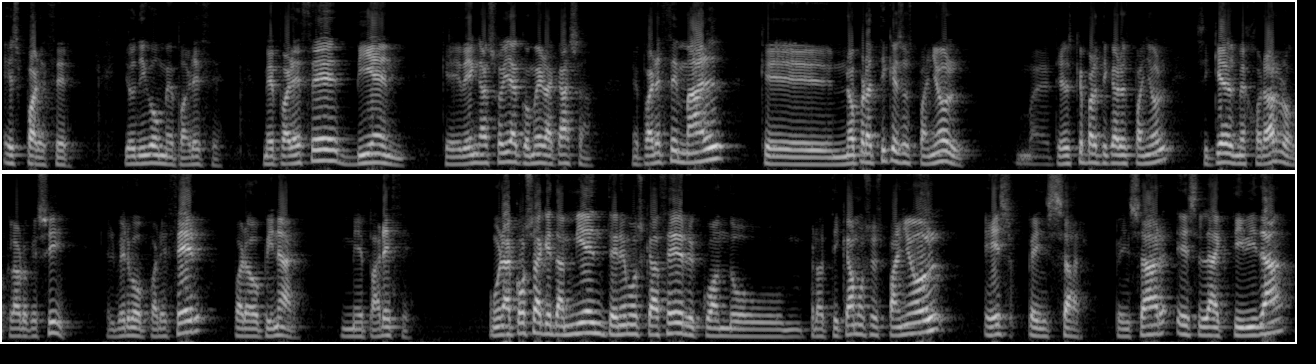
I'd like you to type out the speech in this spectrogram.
es parecer. Yo digo me parece. Me parece bien que vengas hoy a comer a casa. Me parece mal que no practiques español. Tienes que practicar español si quieres mejorarlo, claro que sí. El verbo parecer para opinar me parece. Una cosa que también tenemos que hacer cuando practicamos español es pensar. Pensar es la actividad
